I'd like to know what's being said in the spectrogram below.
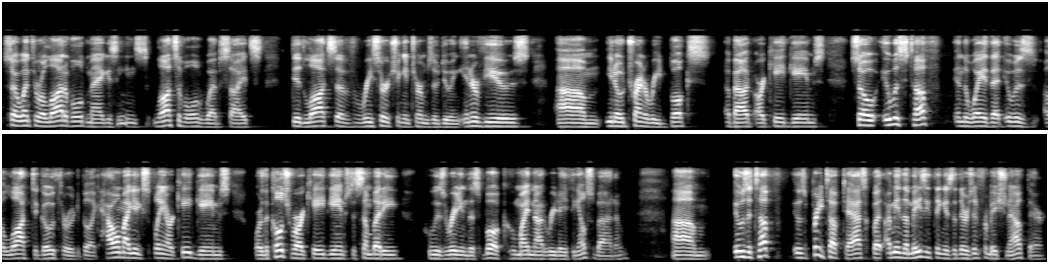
So I went through a lot of old magazines, lots of old websites, did lots of researching in terms of doing interviews, um, you know, trying to read books about arcade games. So it was tough in the way that it was a lot to go through to be like, how am I going to explain arcade games or the culture of arcade games to somebody who is reading this book who might not read anything else about them? Um, it was a tough it was a pretty tough task but i mean the amazing thing is that there's information out there.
